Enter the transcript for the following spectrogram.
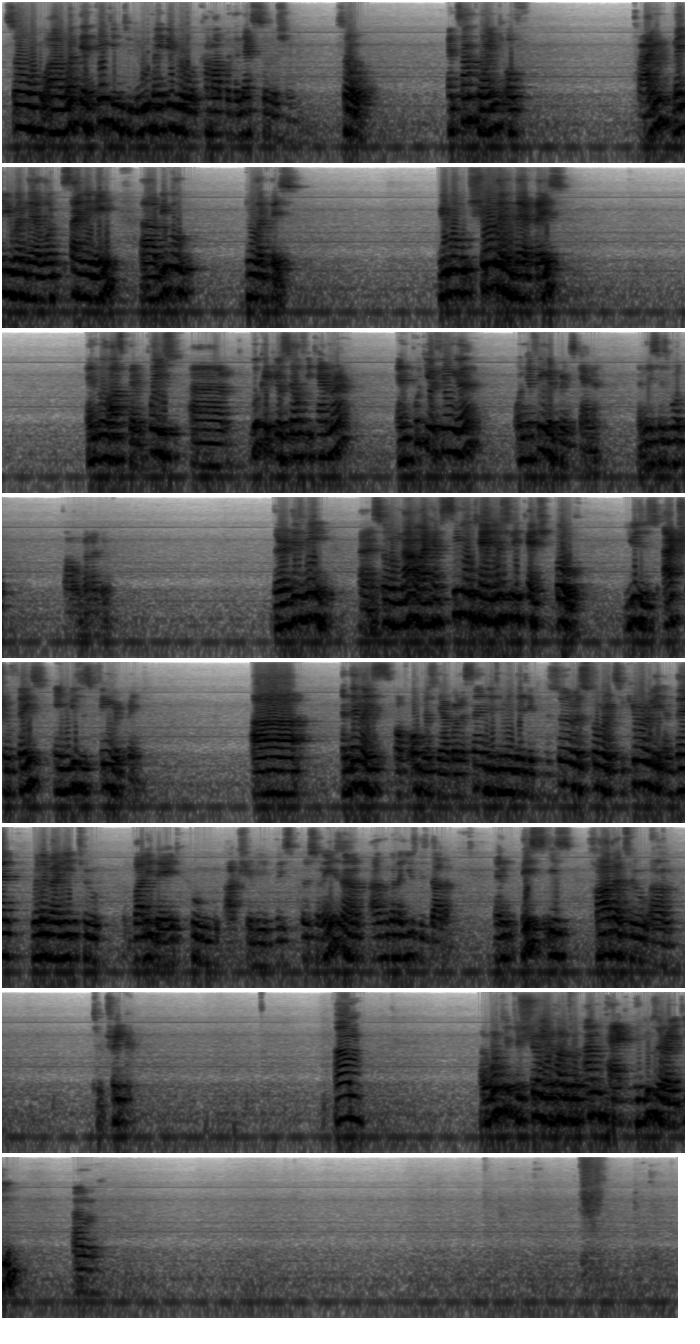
So uh, what they're thinking to do, maybe we'll come up with the next solution. So at some point of time, maybe when they're signing in, uh, we will do like this. We will show them their face and we'll ask them, please uh, look at your selfie camera and put your finger on your fingerprint scanner. And this is what I'm gonna do. There it is me. Uh, so now I have simultaneously catch both user's actual face and user's fingerprint. Uh, and then I obviously I'm going to send it immediately to the server, store it securely, and then whenever I need to validate who actually this person is, uh, I'm going to use this data. And this is harder to, um, to trick. Um, I wanted to show you how to unpack the user ID. Um,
